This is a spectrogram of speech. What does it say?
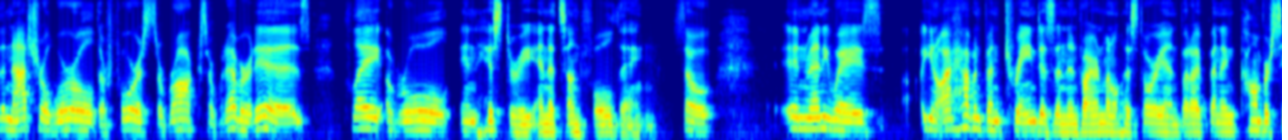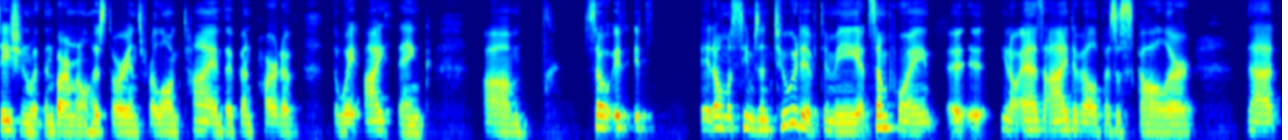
the natural world or forests or rocks or whatever it is play a role in history and its unfolding. So, in many ways, you know, I haven't been trained as an environmental historian, but I've been in conversation with environmental historians for a long time. They've been part of the way I think. Um, so it, it it almost seems intuitive to me at some point, it, you know, as I develop as a scholar, that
